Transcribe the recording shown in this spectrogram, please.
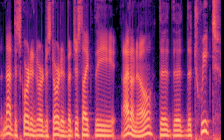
not discordant or distorted, but just like the I don't know the the the tweaked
